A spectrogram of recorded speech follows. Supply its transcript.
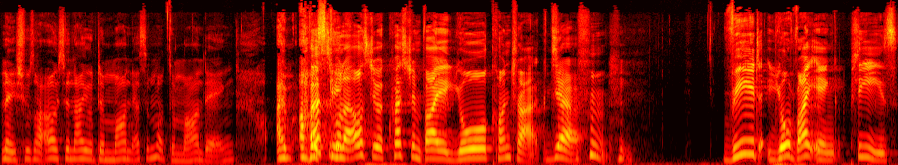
no, she was like, oh, so now you're demanding. I said, I'm not demanding. I'm First of all, I asked you a question via your contract. yeah, Read your writing, please.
